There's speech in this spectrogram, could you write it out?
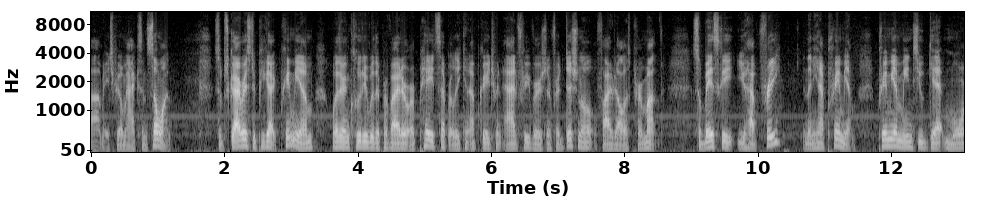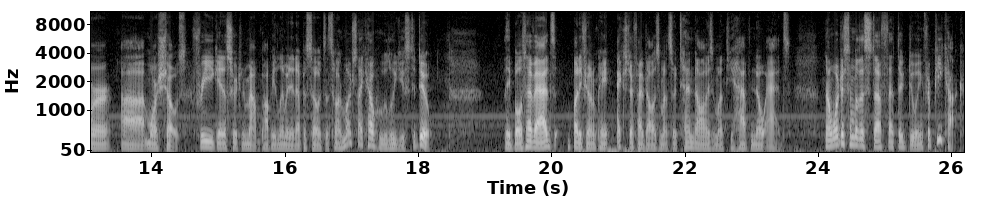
um, HBO Max, and so on. Subscribers to Peacock Premium, whether included with a provider or paid separately, can upgrade to an ad-free version for additional five dollars per month. So basically, you have free, and then you have premium. Premium means you get more uh, more shows. Free, you get a certain amount, probably limited episodes, and so on. Much like how Hulu used to do. They both have ads, but if you want to pay an extra $5 a month, so $10 a month, you have no ads. Now, what are some of the stuff that they're doing for Peacock?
